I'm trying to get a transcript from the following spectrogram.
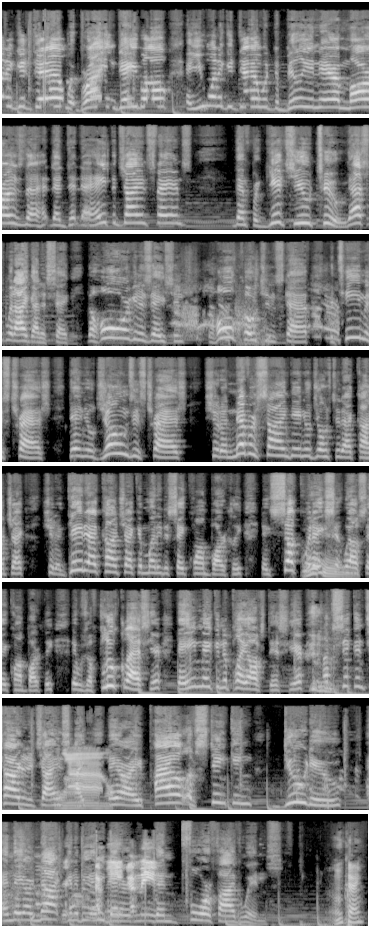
to get down with Brian Daboll, and you want to get down with the billionaire Maras that, that, that, that hate the Giants fans, then forget you too. That's what I got to say. The whole organization, the whole coaching staff, the team is trash. Daniel Jones is trash. Should have never signed Daniel Jones to that contract. Should have gave that contract and money to Saquon Barkley. They suck with a Ooh. well Saquon Barkley. It was a fluke last year. They ain't making the playoffs this year. I'm sick and tired of the Giants. hype. Wow. They are a pile of stinking doo doo, and they are not going to be any I mean- better I mean- than four or five wins. Okay.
